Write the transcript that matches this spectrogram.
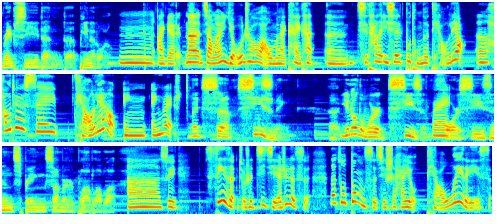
rapeseed and uh, peanut oil. 嗯，I get it。那讲完油之后啊，我们来看一看，嗯，其他的一些不同的调料。嗯，How do you say 调料 in English？ It's uh, seasoning. Uh, you know the word season, Right. four seasons, spring, summer, blah, blah, blah. 啊，所以 season 就是季节这个词。那做动词其实还有调味的意思，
